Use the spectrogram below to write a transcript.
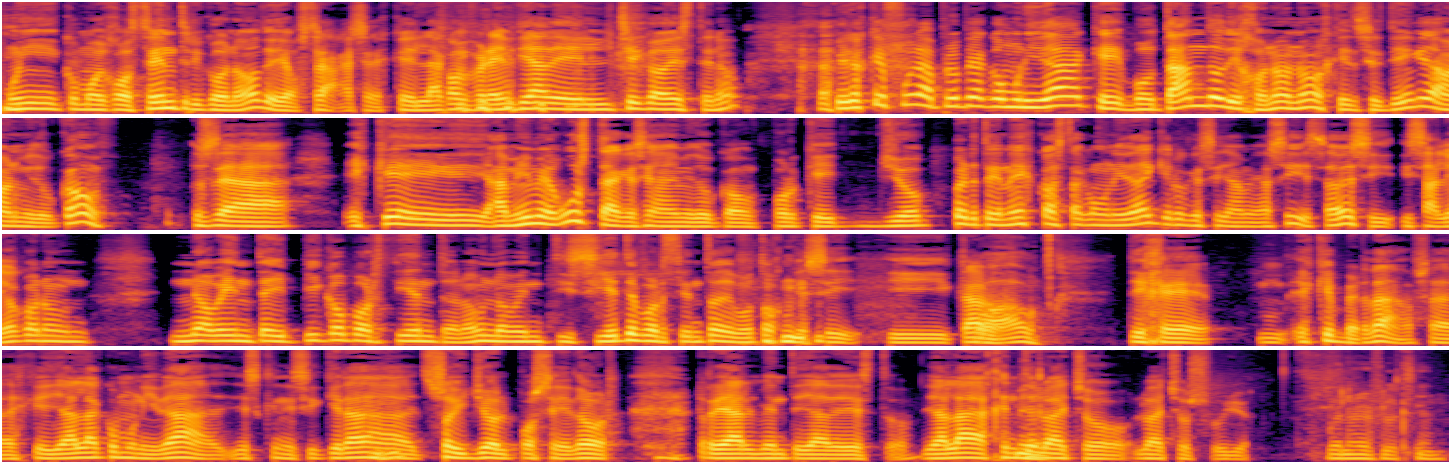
muy como egocéntrico, ¿no? De, ostras, es que es la conferencia del chico este, ¿no? Pero es que fue la propia comunidad que votando dijo, no, no, es que se tiene que llamar MiduConf. O sea, es que a mí me gusta que se llame MiduConf porque yo pertenezco a esta comunidad y quiero que se llame así, ¿sabes? Y, y salió con un 90 y pico por ciento, ¿no? Un 97 por ciento de votos que sí. Y claro, dije, "Mm, es que es verdad, o sea, es que ya la comunidad, es que ni siquiera soy yo el poseedor realmente ya de esto, ya la gente Mira. lo ha, hecho, lo ha hecho suyo. Buena reflexión.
